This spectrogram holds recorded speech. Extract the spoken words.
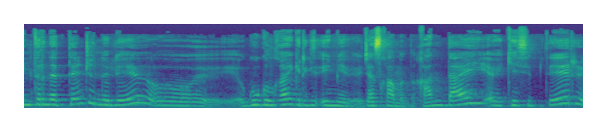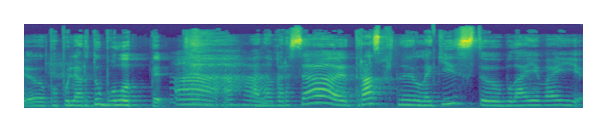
интернеттен жөн эле э, гуглга эме жазганмын кандай э, кесиптер популярдуу болот? деп. Анан караса транспортный логист бул аябай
